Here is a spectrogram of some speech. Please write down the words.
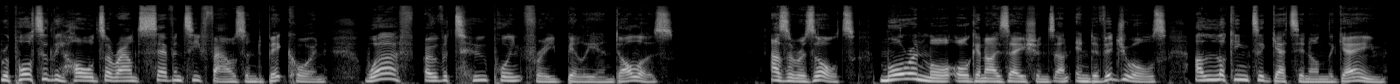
reportedly holds around 70,000 Bitcoin, worth over $2.3 billion. As a result, more and more organizations and individuals are looking to get in on the game,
